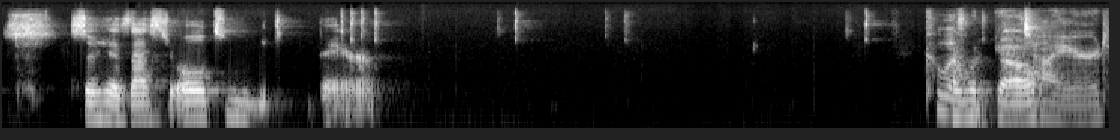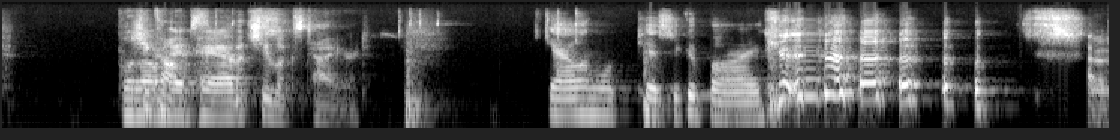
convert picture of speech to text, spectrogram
So he has asked you all to meet there. Callista's would go. tired. Put she on comes, my pants. but she looks tired. Galen will kiss you goodbye. Uh,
